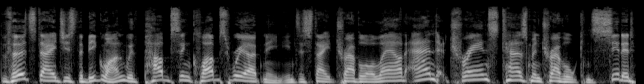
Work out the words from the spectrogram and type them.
The third stage is the big one with pubs and clubs reopening, interstate travel allowed, and trans Tasman travel considered,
